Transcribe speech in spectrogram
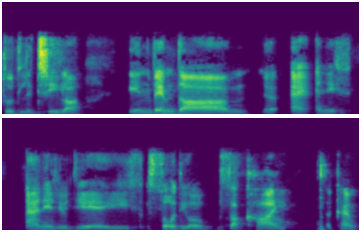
tudi ličila. In vem, da enih, eni ljudje jih sodijo, zakaj, zakaj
